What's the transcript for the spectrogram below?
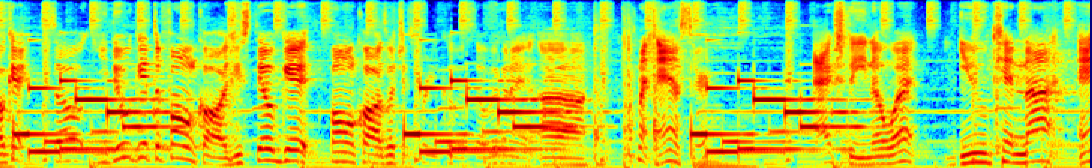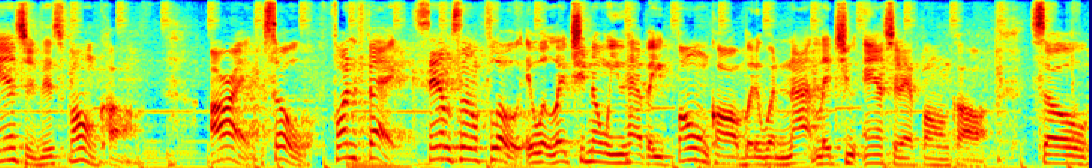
Okay, so you do get the phone calls. You still get phone calls, which is pretty cool. So we're gonna, uh, I'm gonna answer. Actually, you know what? You cannot answer this phone call. All right, so fun fact, Samsung Flow, it will let you know when you have a phone call, but it will not let you answer that phone call. So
